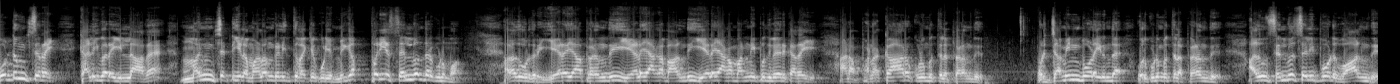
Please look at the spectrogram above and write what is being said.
கொடும் சிறை கழிவறை இல்லாத மண் சட்டியில மலம் கழித்து வைக்கக்கூடிய மிகப்பெரிய செல்வந்தர் குடும்பம். அதாவது ஒருத்தர் ஏழையா பிறந்து ஏழையாக வாழ்ந்து ஏழையாக மரணிப்பது வேறு கதை. ஆனால் பணக்கார குடும்பத்தில் பிறந்து ஒரு ஜமீன் போல இருந்த ஒரு குடும்பத்தில் பிறந்து அதுவும் செல்வ செழிப்போடு வாழ்ந்து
